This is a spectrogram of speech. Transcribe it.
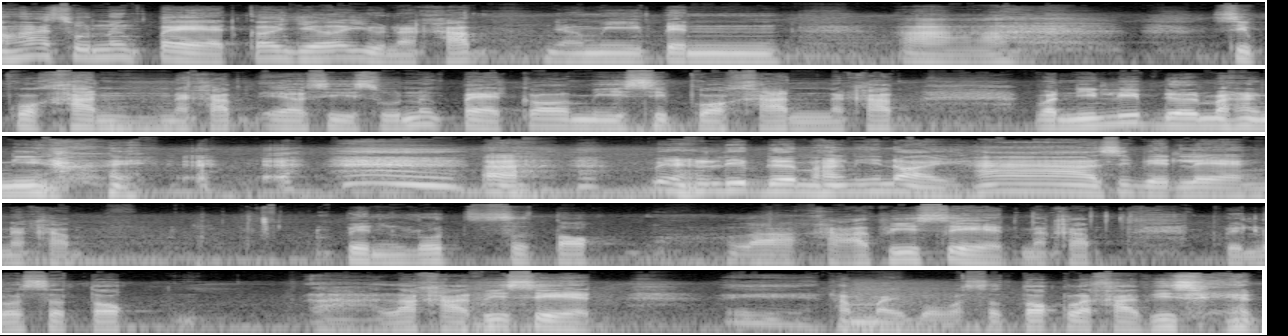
L 5018ก็เยอะอยู่นะครับ ยังมีเป็นอ่า10 กว่าคันนะครับ L 4018ก็มี 10 กว่าคันนะครับ วันนี้รีบเดินมาทางนี้หน่อยอะเป็นรีบเดินมาทางนี้หน่อย 51 แรงนะครับ เป็นรถสต็อกราคาพิเศษนะครับ เป็นรถสต็อก ราคาพิเศษทำไมบอกว่าสต็อกราคาพิเศษ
